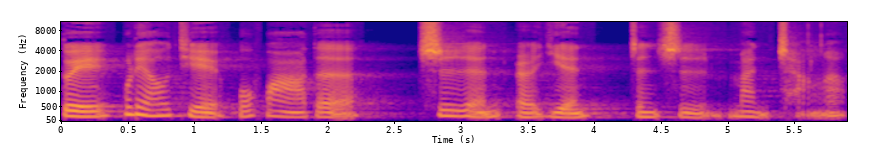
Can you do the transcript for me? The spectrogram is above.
对不了解佛法的痴人而言，真是漫长啊！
